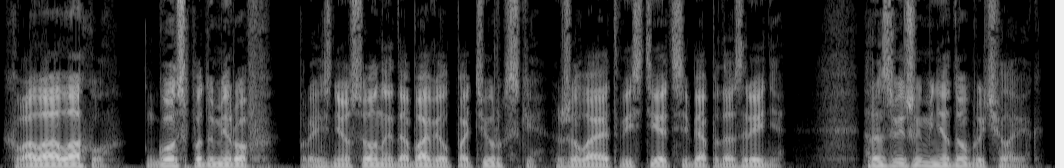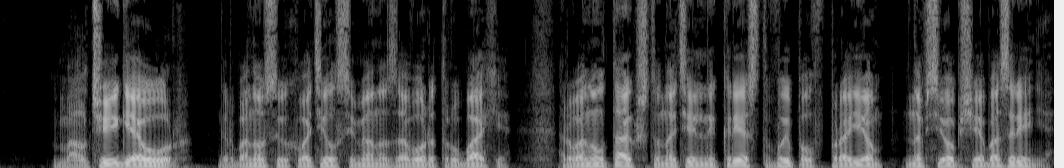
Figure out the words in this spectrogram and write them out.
«Хвала Аллаху, Господу миров!» — произнес он и добавил по-тюркски, желая отвести от себя подозрения. «Развяжи меня, добрый человек». «Молчи, Геур!» Горбоносый ухватил Семена за ворот рубахи, рванул так, что нательный крест выпал в проем на всеобщее обозрение.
